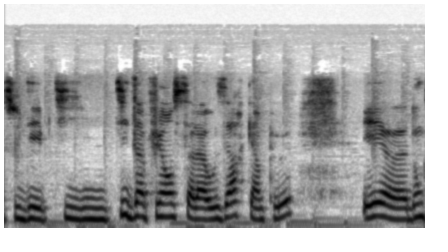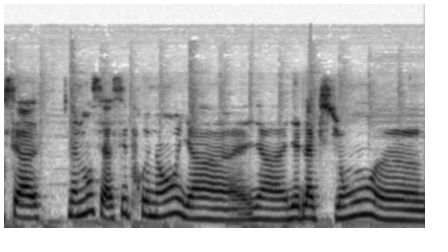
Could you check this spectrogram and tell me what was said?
sous des petits, petites influences à la Ozark un peu. Et donc c'est finalement c'est assez prenant, il y a, il y a, il y a de l'action, euh,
